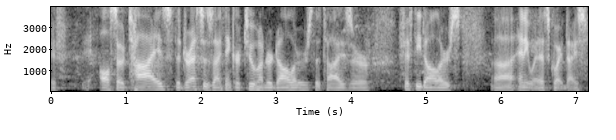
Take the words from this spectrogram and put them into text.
If, also ties. The dresses, I think, are $200. The ties are $50. Uh, anyway, that's quite nice.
